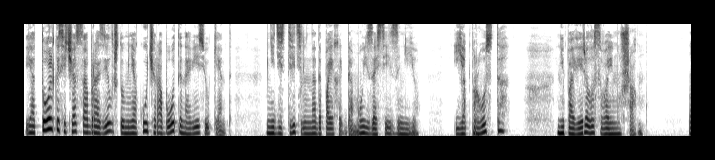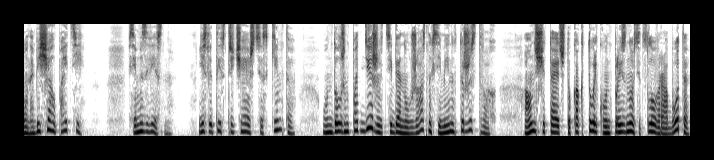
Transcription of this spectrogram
я только сейчас сообразил, что у меня куча работы на весь уикенд. Мне действительно надо поехать домой и засесть за нее». Я просто не поверила своим ушам. Он обещал пойти. Всем известно, если ты встречаешься с кем-то, Он должен поддерживать тебя на ужасных семейных торжествах. А он считает, что как только он произносит слово «работа»,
